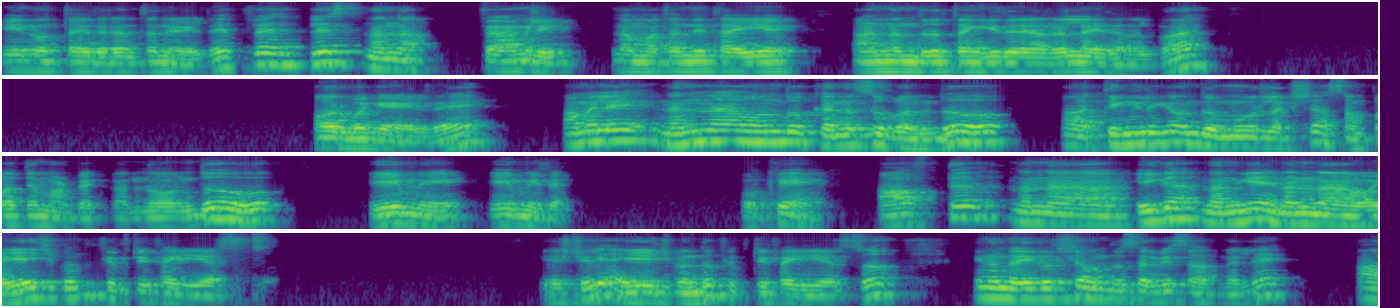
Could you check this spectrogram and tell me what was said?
ಏನ್ ಓದ್ತಾ ಇದಾರೆ ಅಂತ ಹೇಳಿದೆ. ಪ್ಲಸ್ ಪ್ಲಸ್ ನನ್ನ ಫ್ಯಾಮಿಲಿ ನಮ್ಮ ತಂದೆ ತಾಯಿ, ಅಣ್ಣಂದ್ರು, ತಂಗಿದ್ರೆ ಯಾರೆಲ್ಲ ಇದಾರಲ್ವಾ? ಅವ್ರ ಬಗ್ಗೆ ಹೇಳಿದೆ. ಆಮೇಲೆ ನನ್ನ ಒಂದು ಕನಸು ಬಂದು ತಿಂಗಳಿಗೆ ಒಂದು ಮೂರು ಲಕ್ಷ ಸಂಪಾದನೆ ಮಾಡ್ಬೇಕು ಅನ್ನೋ ಒಂದು ಏಮ್ ಏಮ್ ಇದೆ ಓಕೆ ಆಫ್ಟರ್ ನನ್ನ, ಈಗ ನನಗೆ ನನ್ನ ಏಜ್ ಬಂದು ಫಿಫ್ಟಿ ಫೈವ್ ಇಯರ್ಸ್ ಎಷ್ಟು ಹೇಳಿ ಏಜ್ ಬಂದು ಫಿಫ್ಟಿ ಫೈವ್ ಇಯರ್ಸ್ ಇನ್ನೊಂದು ಐದು ವರ್ಷ ಒಂದು ಸರ್ವಿಸ್ ಆದ್ಮೇಲೆ, ಆ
